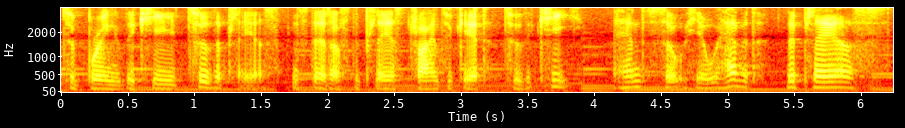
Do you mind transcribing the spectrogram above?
to bring the key to the players instead of the players trying to get to the key. And so here we have it. The players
